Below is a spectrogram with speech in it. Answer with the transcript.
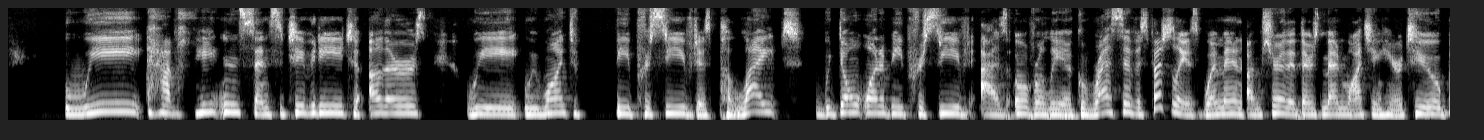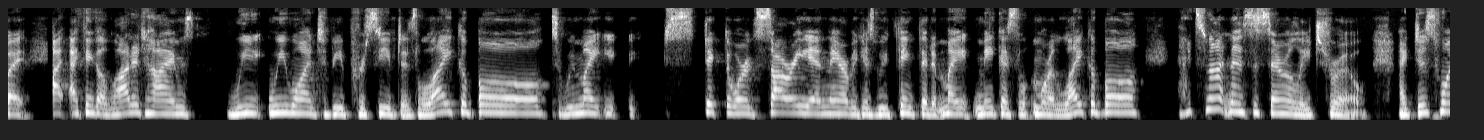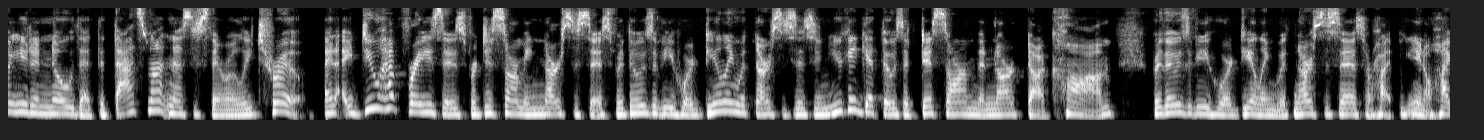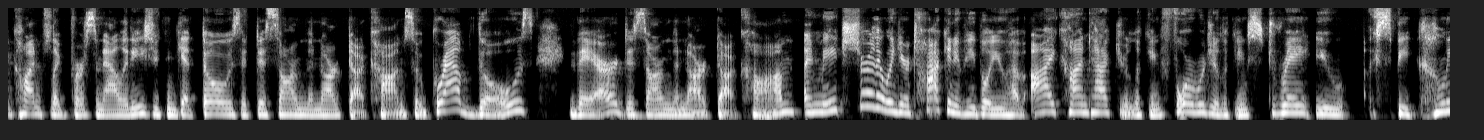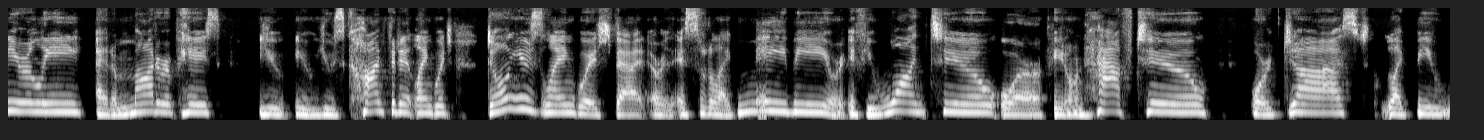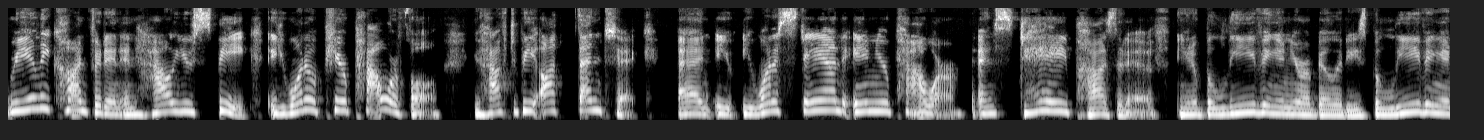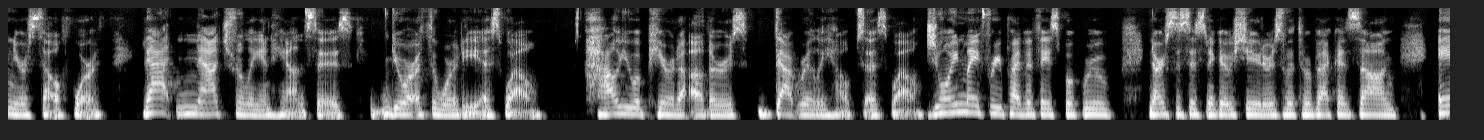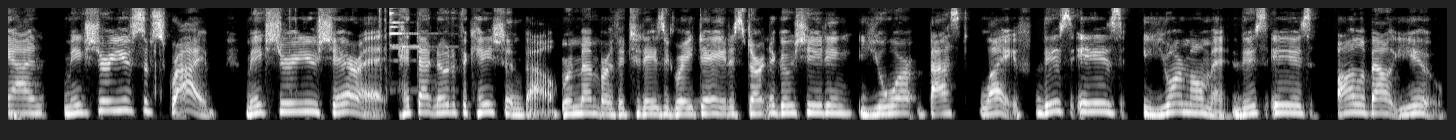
we have heightened sensitivity to others. We, we want to be perceived as polite. We don't want to be perceived as overly aggressive, especially as women. I'm sure that there's men watching here too, but I, I think a lot of times we, we want to be perceived as likable. So we might stick the word sorry in there because we think that it might make us more likable. That's not necessarily true. I just want you to know that, that that's not necessarily true. And I do have phrases for disarming narcissists for those of you who are dealing with narcissists, and you can get those at disarmthenarc.com. For those of you who are dealing with narcissists or high, you know, high conflict personalities, you can get those at disarmthenarc.com. So grab those there, disarmthenarc.com, and make sure that when you're talking to people, you have eye contact, you're looking forward, you're looking straight, you speak clearly at a moderate pace you you use confident language. Don't use language that or is sort of like maybe or if you want to or you don't have to or just like be really confident in how you speak. You want to appear powerful. You have to be authentic and you, you want to stand in your power and stay positive, you know, believing in your abilities, believing in your self worth. That naturally enhances your authority as well how you appear to others, that really helps as well. Join my free private Facebook group, Narcissist Negotiators with Rebecca Zung, and make sure you subscribe. Make sure you share it. Hit that notification bell. Remember that today's a great day to start negotiating your best life. This is your moment. This is all about you.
